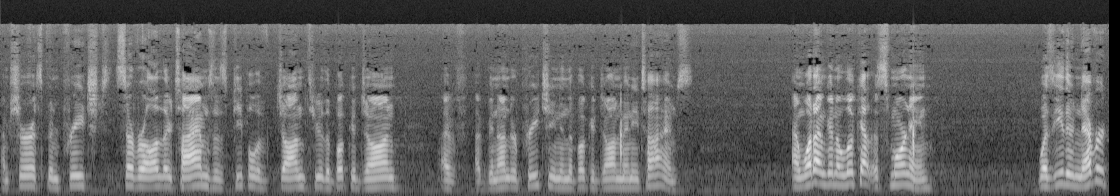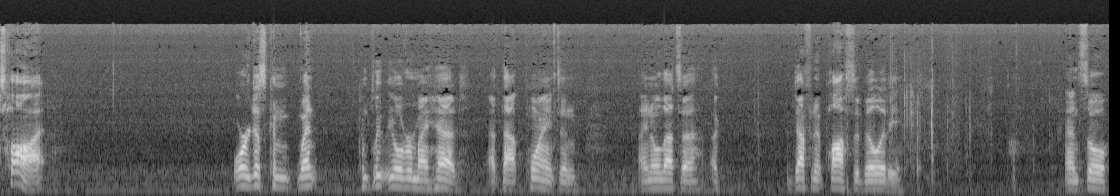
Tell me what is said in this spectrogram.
I'm sure it's been preached several other times as people have gone through the book of John. I've, I've been under preaching in the book of John many times. And what I'm going to look at this morning was either never taught or just com- went completely over my head at that point. And I know that's a, a definite possibility. And so,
